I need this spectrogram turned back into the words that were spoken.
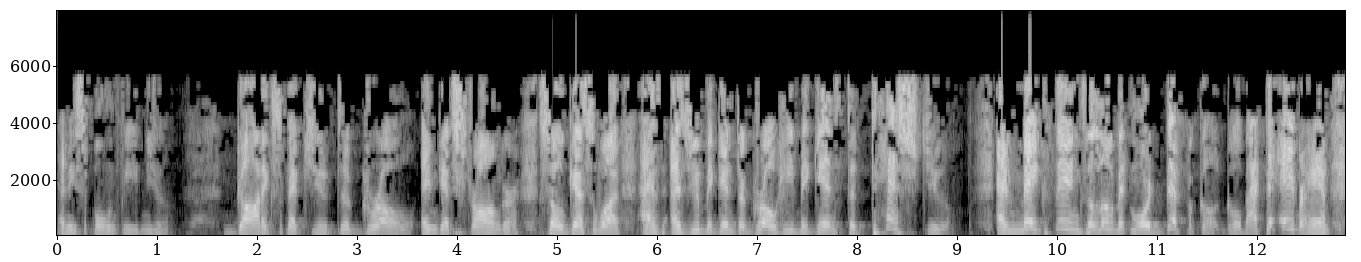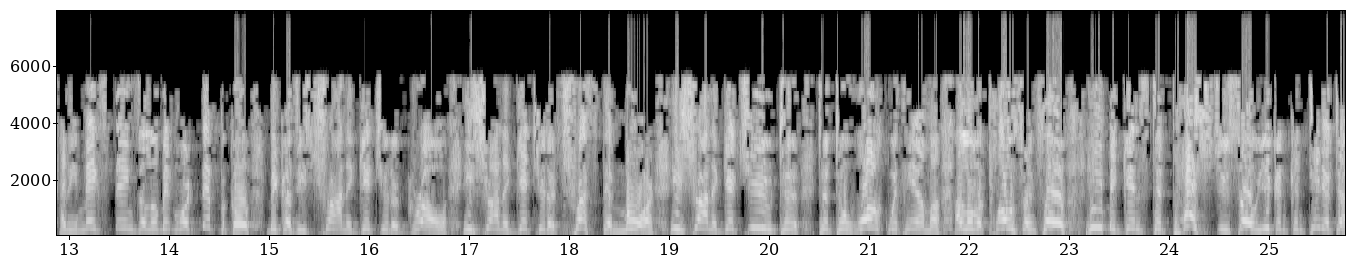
and He's spoon feeding you. God expects you to grow and get stronger. So guess what? As, as you begin to grow, He begins to test you and make things a little bit more difficult. Go back to Abraham and he makes things a little bit more difficult because he's trying to get you to grow. He's trying to get you to trust him more. He's trying to get you to, to, to walk with him a, a little closer. And so he begins to test you so you can continue to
